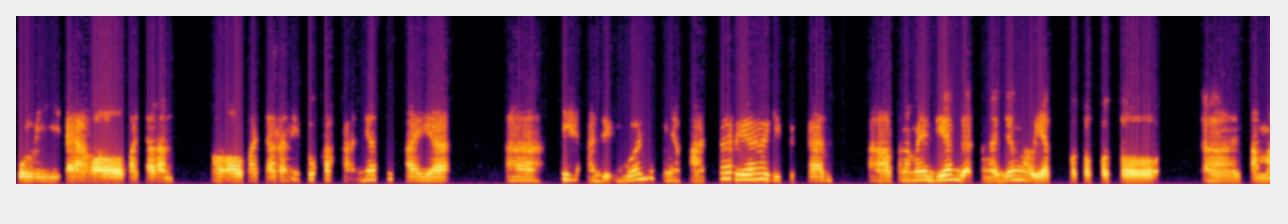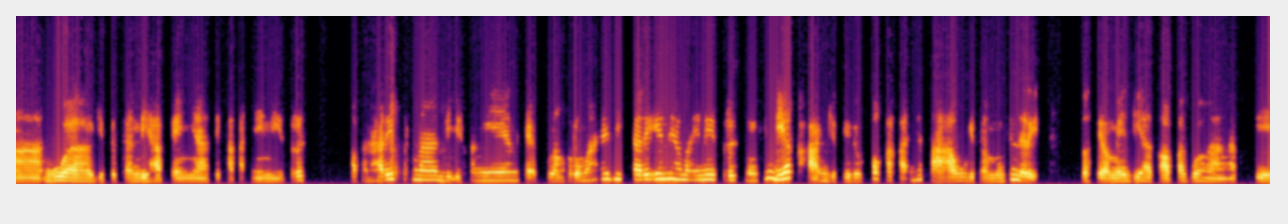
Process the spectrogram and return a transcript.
kuliah eh awal pacaran awal pacaran itu kakaknya tuh kayak uh, ih adik gue nih punya pacar ya gitu kan apa namanya dia nggak sengaja ngelihat foto-foto uh, sama gue gitu kan di HP-nya si kakaknya ini terus kapan hari pernah diisengin kayak pulang ke rumah eh dicariin ya sama ini terus mungkin dia kaget gitu kok kakaknya tahu gitu mungkin dari sosial media atau apa gue nggak ngerti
